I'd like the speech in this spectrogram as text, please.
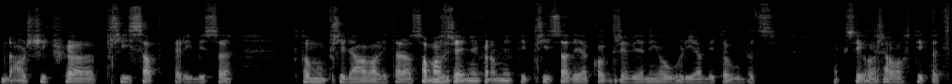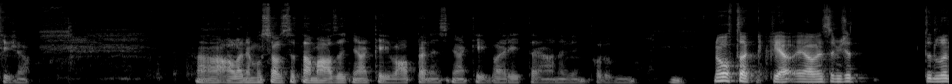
dalších eh, přísad, které by se tomu přidávali. Teda samozřejmě kromě ty přísady jako dřevěný uhlí, aby to vůbec jak si hořelo v té peci, že? A, ale nemusel se tam házet nějaký vápenec, nějaký barit, já nevím, podobný. No tak já, já myslím, že tohle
